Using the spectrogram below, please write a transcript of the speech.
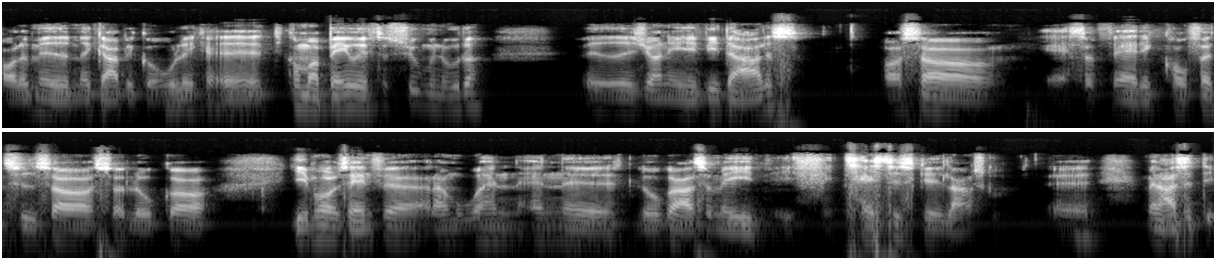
holdet med, med Gabi Gole. Øh, de kommer bagud efter 7 minutter ved Johnny Vidales, og så, ja, så er det, kort før tid, så, så lukker hjemmeholdets anfører Ramur, han, han øh, lukker altså med et, et fantastisk øh, langskud. Øh, men altså, de,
